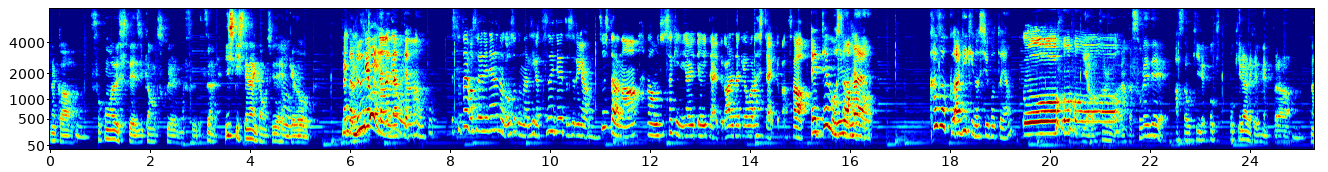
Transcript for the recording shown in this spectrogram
なんか、うん。そこまでして時間を作れるのがすごい。つ意識してないかもしれへんけど、なんかルーティンなやでだって、例えばそれで寝るのが遅くなる日が続いてるとするやん、うん。そしたらなあもうちょっと先にやりやりたいとかあれだけ終わらしちゃいとかさ。えでもさ家族ありきの仕事やん。おおいや、わかるわ。なんかそれで朝起きれ起き起きられへんねんやったら、納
